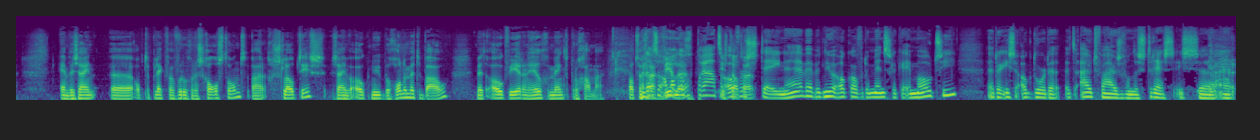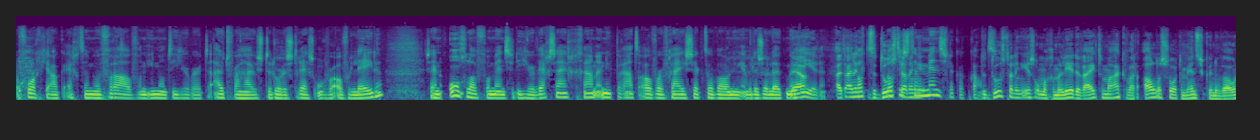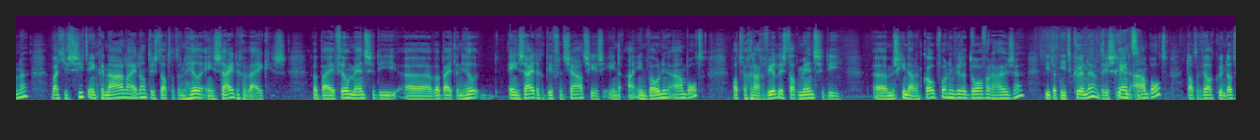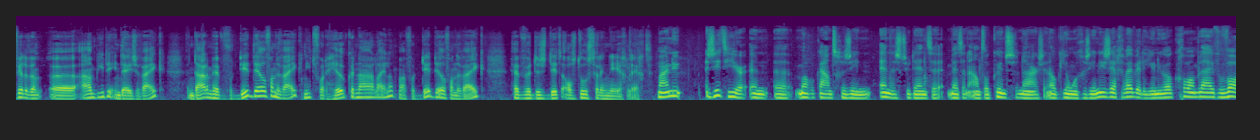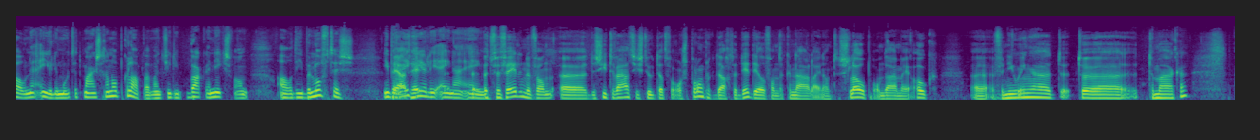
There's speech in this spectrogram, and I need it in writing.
En we zijn uh, op de plek waar vroeger een school stond, waar gesloopt is, zijn we ook nu begonnen met de bouw. Met ook weer een heel gemengd programma. Wat we maar graag dat is allemaal nog praten over stenen. Hè? We hebben het nu ook over de menselijke emotie. Uh, er is ook door de, het uitverhuizen van de stress, is uh, vorig jaar ook echt een mevrouw van iemand die hier werd uitverhuisd door de stress ongeveer overleden. Er zijn ongelooflijk veel mensen die hier weg zijn gegaan. En nu praten over vrije sectorwoning en willen zo leuk meer leren. uiteindelijk wat, de doelstelling, wat is de menselijke kant? De doelstelling is om een gemeleerde wijk te maken waar alle soorten mensen kunnen wonen. Wat je ziet in Kanaaleiland is dat het een heel eenzijdige wijk is. Waarbij veel mensen die, uh, waarbij het een heel eenzijdige differentiatie is in, in woningaanbod. Wat we graag willen is dat mensen die uh, misschien naar een koopwoning willen doorverhuizen. Die dat niet kunnen, want er is geen aanbod. Dat we wel kunnen, dat willen we uh, aanbieden in deze wijk. En daarom hebben we voor dit deel van de wijk, niet voor heel Kanaaleiland, maar voor dit deel van de wijk, hebben we dus dit als doelstelling neergelegd. Maar nu zit hier een uh, Marokkaans gezin en een studenten met een aantal kunstenaars en ook jonge gezinnen. Die zeggen wij willen hier nu ook gewoon blijven wonen en jullie moeten het maar eens gaan opklappen. Want jullie bakken niks van al die beloftes. Die bereiken jullie één na één. Het vervelende van uh, de situatie is natuurlijk dat we oorspronkelijk dachten dit deel van de kanaalleiland te slopen. Om daarmee ook uh, vernieuwing te, te, te, maken.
